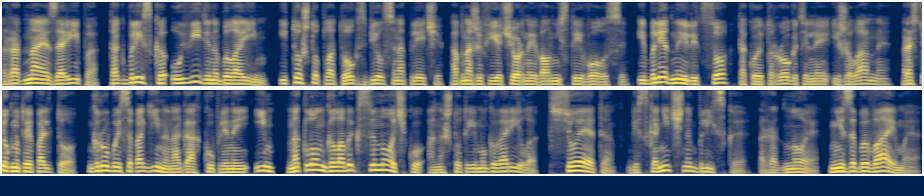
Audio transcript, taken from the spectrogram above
Родная Зарипа так близко увидена была им, и то, что платок сбился на плечи, обнажив ее черные волнистые волосы, и бледное лицо, такое трогательное и желанное, расстегнутое пальто, грубые сапоги на ногах, купленные им, наклон головы к сыночку, она что-то ему говорила. Все это бесконечно близкое, родное, незабываемое,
